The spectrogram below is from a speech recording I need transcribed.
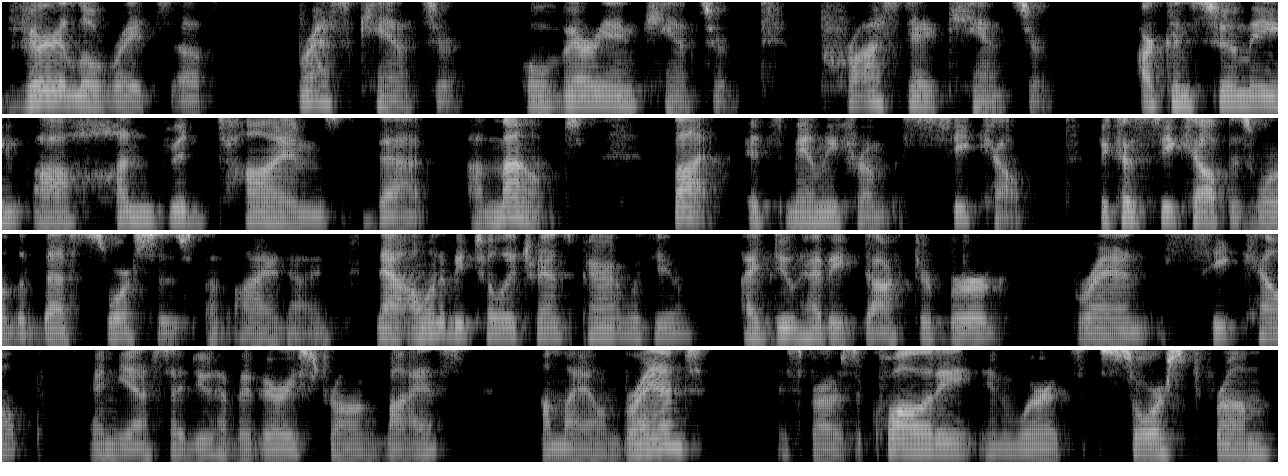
very low rates of breast cancer, ovarian cancer, prostate cancer, are consuming a hundred times that amount. But it's mainly from sea kelp because sea kelp is one of the best sources of iodine. Now, I want to be totally transparent with you. I do have a Dr. Berg brand sea kelp. And yes, I do have a very strong bias on my own brand as far as the quality and where it's sourced from.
